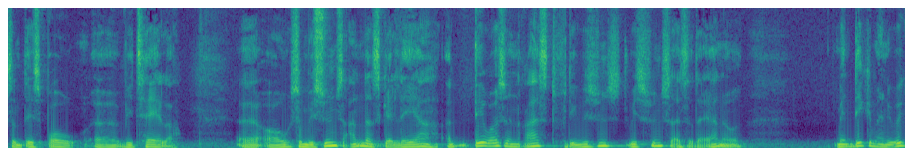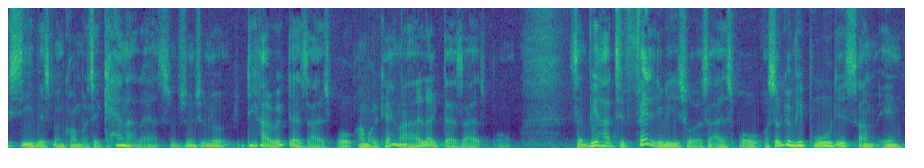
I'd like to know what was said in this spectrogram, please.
som det sprog, øh, vi taler. Øh, og som vi synes, andre skal lære. Og det er jo også en rest, fordi vi synes, vi synes altså, der er noget. Men det kan man jo ikke sige, hvis man kommer til Canada, som synes jo nu, de har jo ikke deres eget sprog. Amerikanere har heller ikke deres eget sprog. Så vi har tilfældigvis vores eget sprog, og så kan vi bruge det som en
